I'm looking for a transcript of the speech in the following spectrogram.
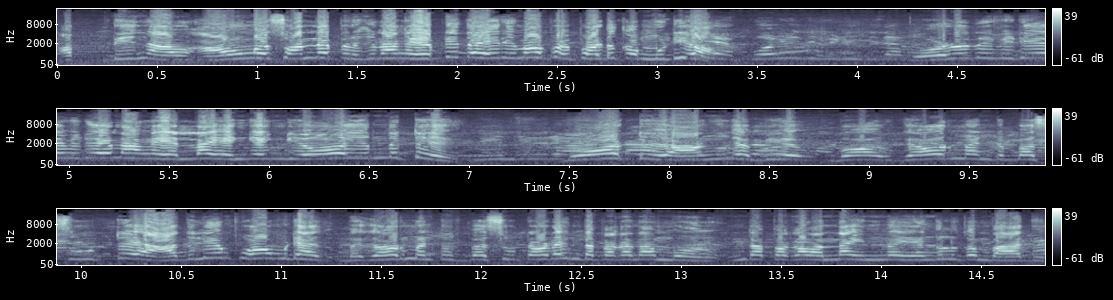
அப்படின்னு அவ- அவங்க சொன்ன பிறகு நாங்கள் எப்படி தைரியமாக போய் படுக்க முடியும்? பொழுது விடிய விடிய நாங்கள் எல்லாம் எங்கெங்கேயோ இருந்துட்டு போட்டு அங்கே கவர்மெண்ட் பஸ் விட்டு அதுலேயும் போக முடியாது. கவர்மெண்ட் பஸ் விட்டோட இந்த பக்கம் தான் போகணும். இந்த பக்கம் வந்தால் இன்னும் எங்களுக்கும் பாதி.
